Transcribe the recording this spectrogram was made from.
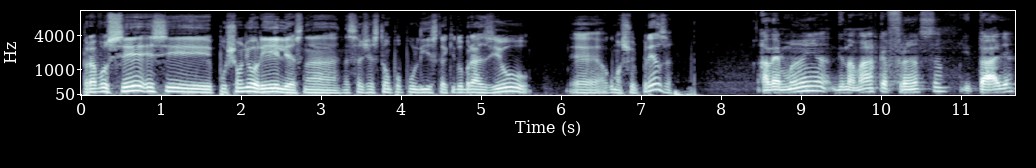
Para você, esse puxão de orelhas na, nessa gestão populista aqui do Brasil é alguma surpresa? Alemanha, Dinamarca, França, Itália,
